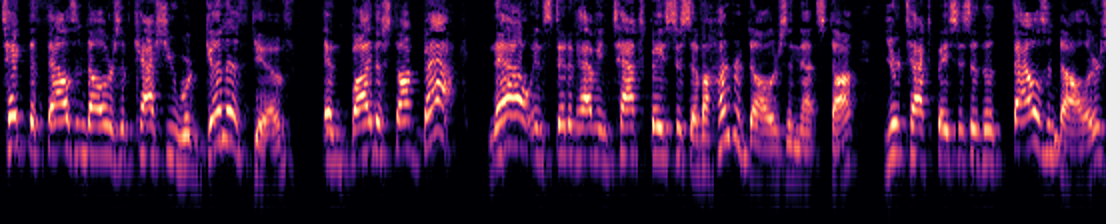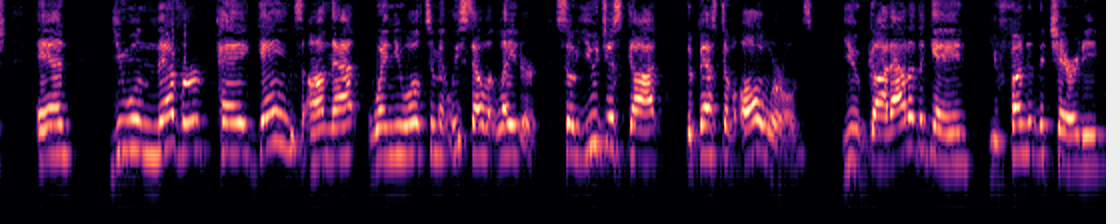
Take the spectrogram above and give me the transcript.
take the thousand dollars of cash you were gonna give and buy the stock back. Now, instead of having tax basis of $100 in that stock, your tax basis is $1,000 and you will never pay gains on that when you ultimately sell it later. So you just got the best of all worlds. You got out of the gain, you funded the charity,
